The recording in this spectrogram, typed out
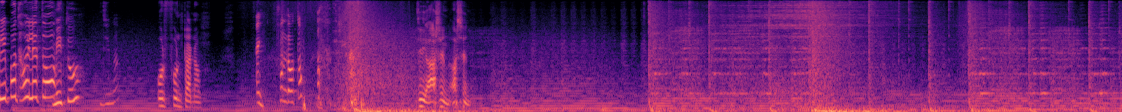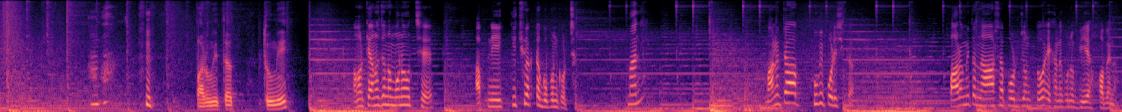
বিপদ হইলে তো মিতু? জি মা ওর ফোনটা নাও। এই ফোন দাও তো। জি আসেন আসেন। পারমিতা তুমি? আমার কেন যেন মনে হচ্ছে আপনি কিছু একটা গোপন করছেন। মানে? মানেটা খুবই পরিষ্কার। পারমিতা না আসা পর্যন্ত এখানে কোনো বিয়ে হবে না।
